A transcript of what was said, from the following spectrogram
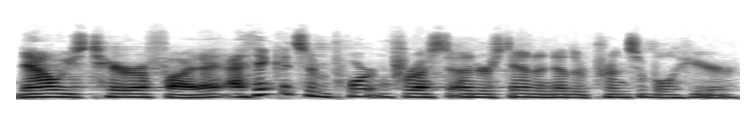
Now he's terrified. I, I think it's important for us to understand another principle here.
